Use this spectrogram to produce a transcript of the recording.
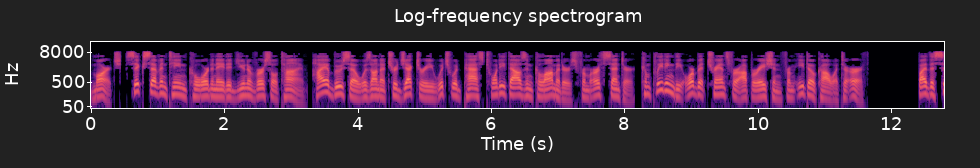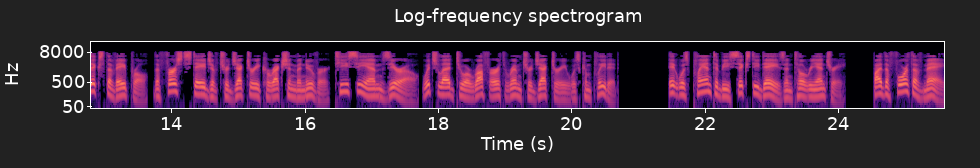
March, 617 Coordinated Universal Time, Hayabusa was on a trajectory which would pass 20,000 km from Earth center, completing the orbit transfer operation from Itokawa to Earth. By 6 April, the first stage of Trajectory Correction Maneuver TCM-0 which led to a rough Earth rim trajectory was completed. It was planned to be 60 days until re-entry. By 4 May,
